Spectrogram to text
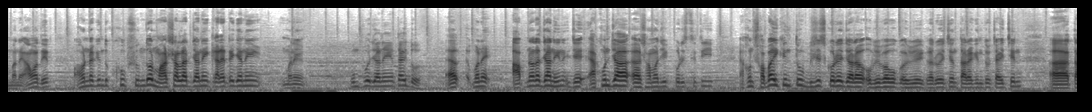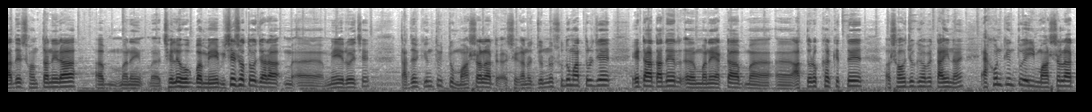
মানে আমাদের। অহরণা কিন্তু খুব সুন্দর মার্শাল আর্ট জানে ক্যারাটে জানে মানে কুম্ফু জানে তাই তো? মানে আপনারা জানেন যে এখন যা সামাজিক পরিস্থিতি, এখন সবাই কিন্তু বিশেষ করে যারা অভিভাবক, অভিভাবিকা রয়েছেন, তারা কিন্তু চাইছেন তাদের সন্তানেরা মানে ছেলে হোক বা মেয়ে, বিশেষত যারা মেয়ে রয়েছে তাদের কিন্তু একটু মার্শাল আর্ট শেখানোর জন্য। শুধুমাত্র যে এটা তাদের মানে একটা আত্মরক্ষার ক্ষেত্রে সহযোগী হবে তাই নয়। এখন কিন্তু এই মার্শাল আর্ট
